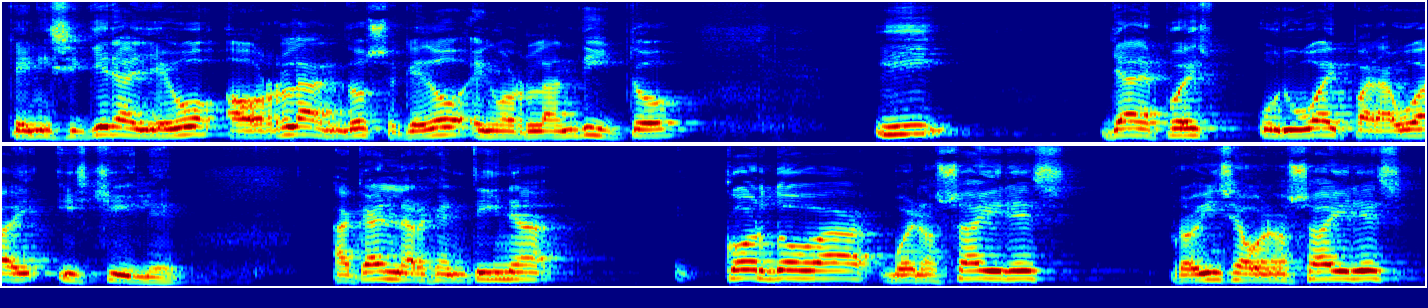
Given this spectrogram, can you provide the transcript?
que ni siquiera llegó a Orlando, se quedó en Orlandito, y ya después Uruguay, Paraguay y Chile. Acá en la Argentina, Córdoba, Buenos Aires, provincia de Buenos Aires,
